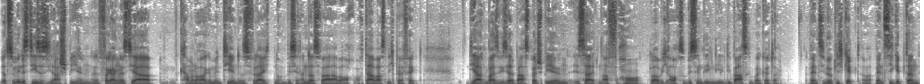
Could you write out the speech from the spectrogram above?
ja zumindest dieses Jahr spielen. Äh, vergangenes Jahr kann man auch argumentieren, dass es vielleicht noch ein bisschen anders war, aber auch, auch da war es nicht perfekt. Die Art und Weise, wie sie halt Basketball spielen, ist halt ein Affront, glaube ich, auch so ein bisschen gegen die, die Basketballgötter wenn es sie wirklich gibt. Aber wenn es sie gibt, dann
